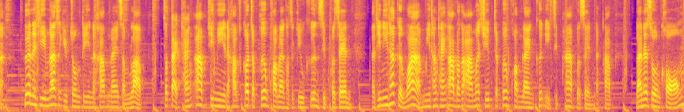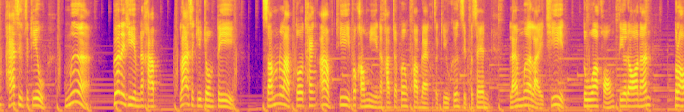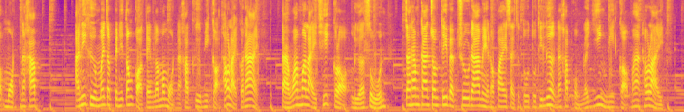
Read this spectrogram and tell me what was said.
เพื่อนในทีมล่าสกิลโจมตีนะครับ ในสำหรับสแต็กแทงอัพที่มีนะครับ ก็จะเพิ่มความแรงของสกิลขึ้น 10%แต่ทีนี้ถ้าเกิดว่ามีทั้งแทงอัพแล้วก็ Armor Chip จะเพิ่มความแรงขึ้นอีก 15%นะครับ และในส่วนของ Passive Skill เมื่อเพื่อนในทีมนะครับล่าสกิลโจมตี สำหรับตัวแทงอัพที่พวกเขามีนะครับจะเพิ่มความแรงของสกิลขึ้น 10%และเมื่อไหร่ที่ตัวของเตียดอนั้นเกราะหมดนะครับ อันนี้คือไม่จำเป็นที่ต้องเกาะเต็มแล้วมาหมดนะครับ คือมีเกาะเท่าไหร่ก็ได้ แต่ว่าเมื่อไหร่ที่เกราะเหลือศูนย์จะทำการโจมตีแบบ True Damage ออกไปใส่ศัตรูตัวที่เลือกนะครับ ผมและยิ่งมีเกราะมากเท่าไหร่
